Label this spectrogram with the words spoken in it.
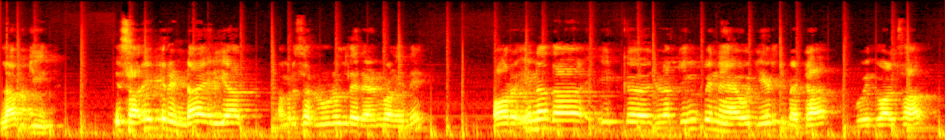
ਲਵਜੀਤ। ਇਹ ਸਾਰੇ ਘਰਿੰਡਾ ਏਰੀਆ ਅੰਮ੍ਰਿਤਸਰ ਰੂਰਲ ਦੇ ਰਹਿਣ ਵਾਲੇ ਨੇ। ਔਰ ਇਹਨਾਂ ਦਾ ਇੱਕ ਜਿਹੜਾ ਕਿੰਗ ਪਿਨ ਹੈ, ਉਹ ਜੇਲ੍ਹ 'ਚ ਬੈਠਾ, ਗੋਇੰਦਵਾਲ ਸਾਹਿਬ।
